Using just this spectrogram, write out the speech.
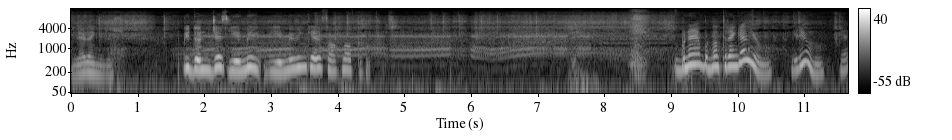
Nereden gidiyoruz? Bir döneceğiz 20 20 bin kere takla attık. Bu ne? Buradan tren gelmiyor mu? Geliyor mu? Gel.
